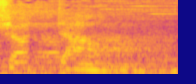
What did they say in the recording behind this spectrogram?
Shut down.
